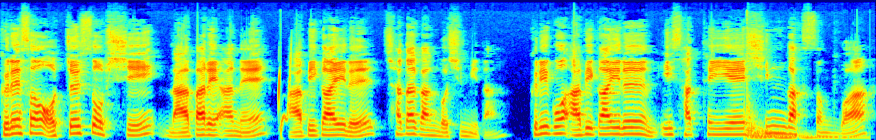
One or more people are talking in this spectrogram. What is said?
그래서 어쩔 수 없이 나발의 아내 아비가일을 찾아간 것입니다. 그리고 아비가일은 이 사태의 심각성과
